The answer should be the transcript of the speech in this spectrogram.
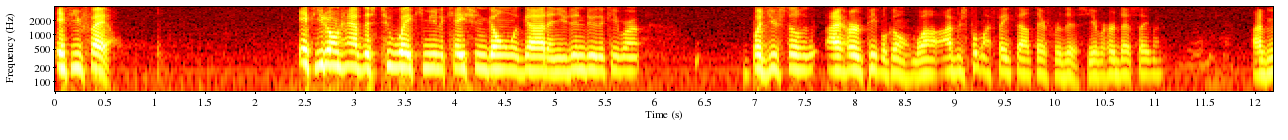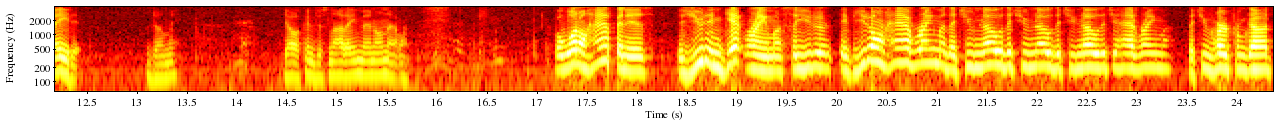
if you fail, if you don't have this two-way communication going with God and you didn't do the keep but you're still I heard people going, "Well, I've just put my faith out there for this." You ever heard that statement? I've made it. Dummy. Y'all can just not amen on that one. But what'll happen is is you didn't get Rhema, so you didn't, if you don't have Rhema that you know that you know that you know that you had Rhema, that you heard from God,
